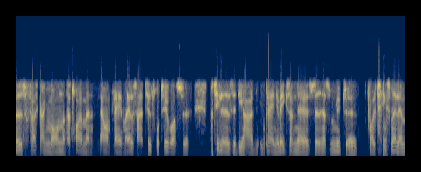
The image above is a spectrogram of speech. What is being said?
mødes for første gang i morgen, og der tror jeg, man laver en plan. Men ellers har jeg tiltro til vores øh, partiledelse. De har en plan. Jeg vil ikke sådan uh, sidde her som nyt uh, folketingsmedlem,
